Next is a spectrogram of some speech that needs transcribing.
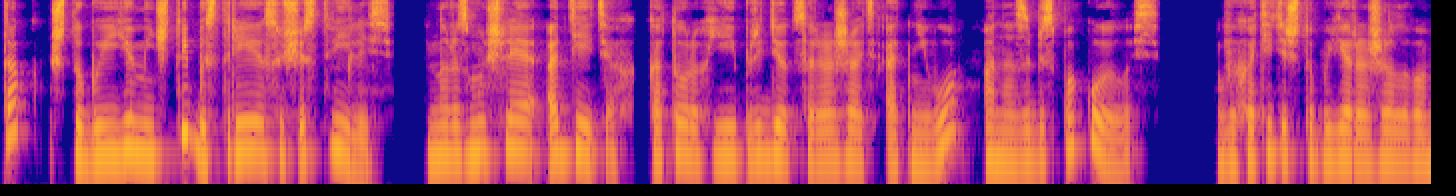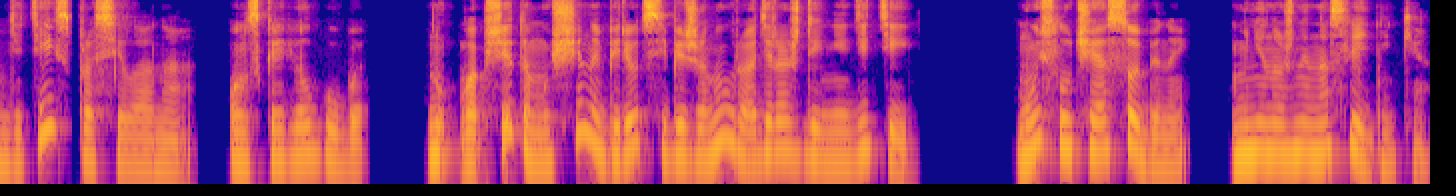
так, чтобы ее мечты быстрее осуществились. Но размышляя о детях, которых ей придется рожать от него, она забеспокоилась. «Вы хотите, чтобы я рожала вам детей?» – спросила она. Он скривил губы. «Ну, вообще-то мужчина берет себе жену ради рождения детей. Мой случай особенный. Мне нужны наследники».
